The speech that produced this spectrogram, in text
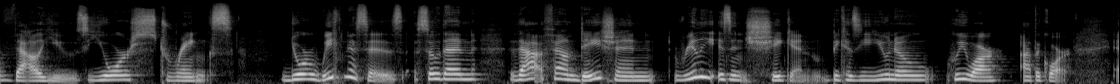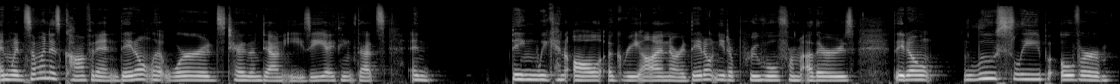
values, your strengths, your weaknesses. So then that foundation really isn't shaken because you know who you are at the core. And when someone is confident, they don't let words tear them down easy. I think that's a thing we can all agree on, or they don't need approval from others. They don't lose sleep over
